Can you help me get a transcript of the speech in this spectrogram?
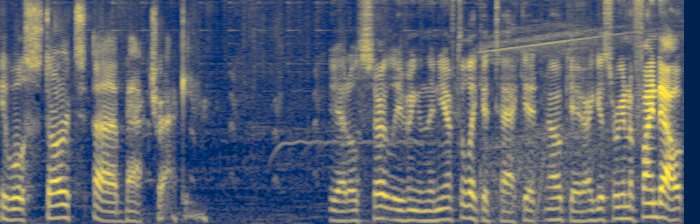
it will start uh, backtracking. Yeah, it'll start leaving, and then you have to like attack it. Okay, I guess we're gonna find out.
